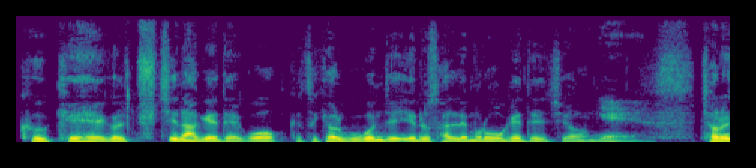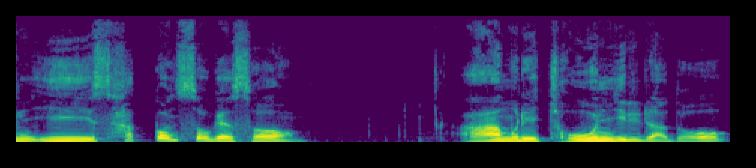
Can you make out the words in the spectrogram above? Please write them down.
그 계획을 추진하게 되고 그래서 결국은 이제 예루살렘으로 오게 되죠. 예. 저는 이 사건 속에서 아무리 좋은 일이라도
